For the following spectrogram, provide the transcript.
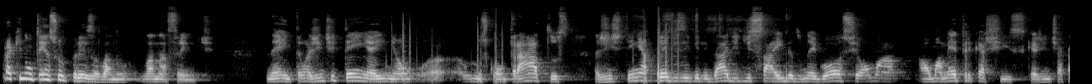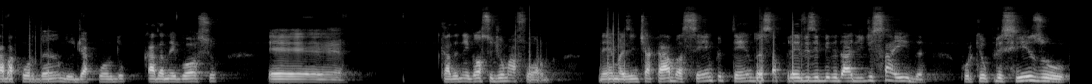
para que não tenha surpresa lá, no, lá na frente. Né? Então a gente tem aí nos contratos a gente tem a previsibilidade de saída do negócio a uma, a uma métrica X, que a gente acaba acordando de acordo com cada negócio, é, cada negócio de uma forma. Né? Mas a gente acaba sempre tendo essa previsibilidade de saída, porque eu preciso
